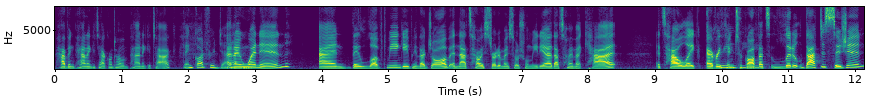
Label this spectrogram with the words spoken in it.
having panic attack on top of panic attack. Thank God for Dan. And I went in and they loved me and gave me that job. And that's how I started my social media. That's how I met Kat. It's how like everything took off. That's little that decision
